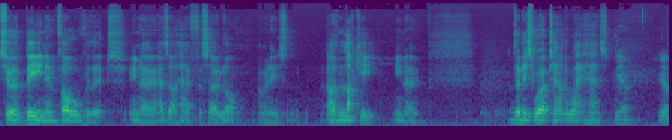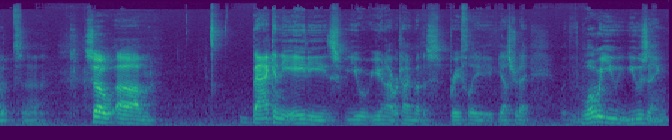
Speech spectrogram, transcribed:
to have been involved with it, you know, as I have for so long. I mean, it's I'm lucky, you know, that it's worked out the way it has. Yeah. Yeah. But uh, So, um, back in the '80s, you you and I were talking about this briefly yesterday. What were you using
